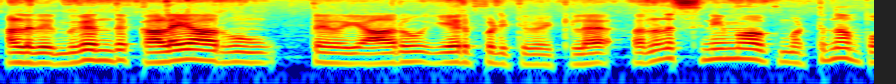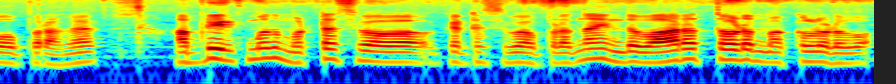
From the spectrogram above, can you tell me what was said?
அல்லது மிகுந்த கலையார்வத்தை யாரும் ஏற்படுத்தி வைக்கல. அதனால் சினிமாவுக்கு மட்டும்தான் போக போகிறாங்க அப்படி இருக்கும்போது மொட்டை சிவா கெட்ட சிவா படம் தான் இந்த வாரத்தோட மக்களோட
